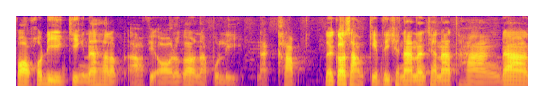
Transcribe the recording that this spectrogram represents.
ฟอร์มเขาดีจริงๆนะสำหรับฟิออแล้วก็นาโปลีนะครับ แล้วก็ 3 เกมที่ชนะนั้นชนะทางด้าน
